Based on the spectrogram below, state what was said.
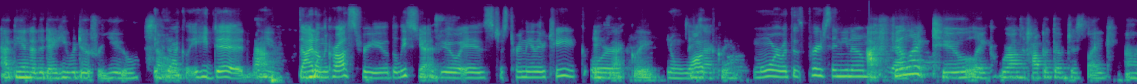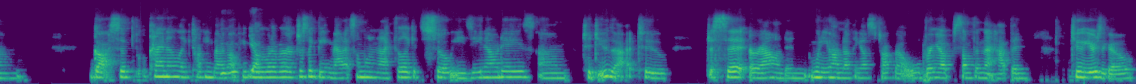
at the end of the day, he would do it for you. So Exactly. He did. Yeah. He died on the cross for you. The least you Yes. can do is just turn the other cheek or exactly. you know walk Exactly. more with this person, you know. I feel like too, like we're on the topic of just like um gossip, kind of like talking bad about Mhm, people yeah. or whatever, just like being mad at someone. And I feel like it's so easy nowadays um to do that, to just sit around and when you have nothing else to talk about, we'll bring up something that happened two years ago.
